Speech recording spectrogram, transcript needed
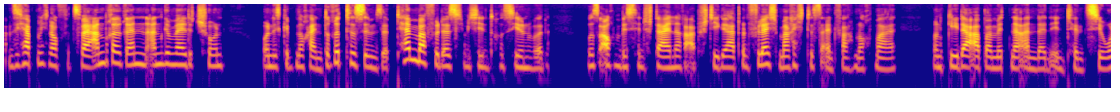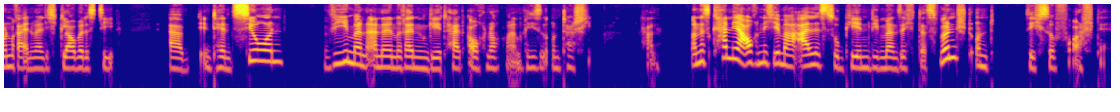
also ich habe mich noch für zwei andere Rennen angemeldet schon und es gibt noch ein drittes im September, für das ich mich interessieren würde, wo es auch ein bisschen steilere Abstiege hat. Und vielleicht mache ich das einfach nochmal und gehe da aber mit einer anderen Intention rein, weil ich glaube, dass die äh, Intention, wie man an ein Rennen geht, halt auch nochmal einen riesen Unterschied macht. Und es kann ja auch nicht immer alles so gehen, wie man sich das wünscht und sich so vorstellt.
